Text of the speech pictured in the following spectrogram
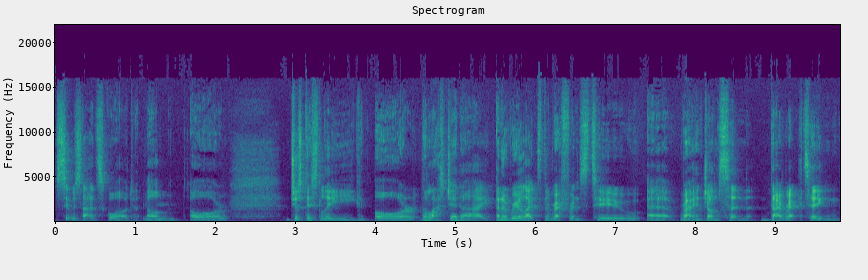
Suicide Squad or Mm-hmm. or Justice League or The Last Jedi, and I really liked the reference to uh, Rian Johnson directing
